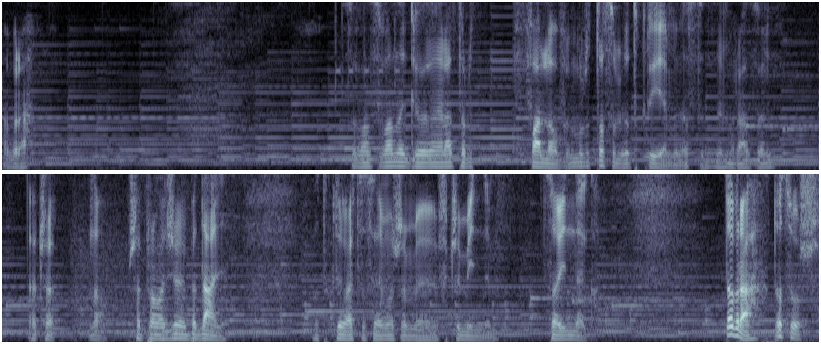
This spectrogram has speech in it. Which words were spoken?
Dobra. Zaawansowany generator falowy. Może to sobie odkryjemy następnym razem. Znaczy, no, przeprowadzimy badanie. Odkrywać to sobie możemy w czym innym. Co innego. Dobra, to cóż,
